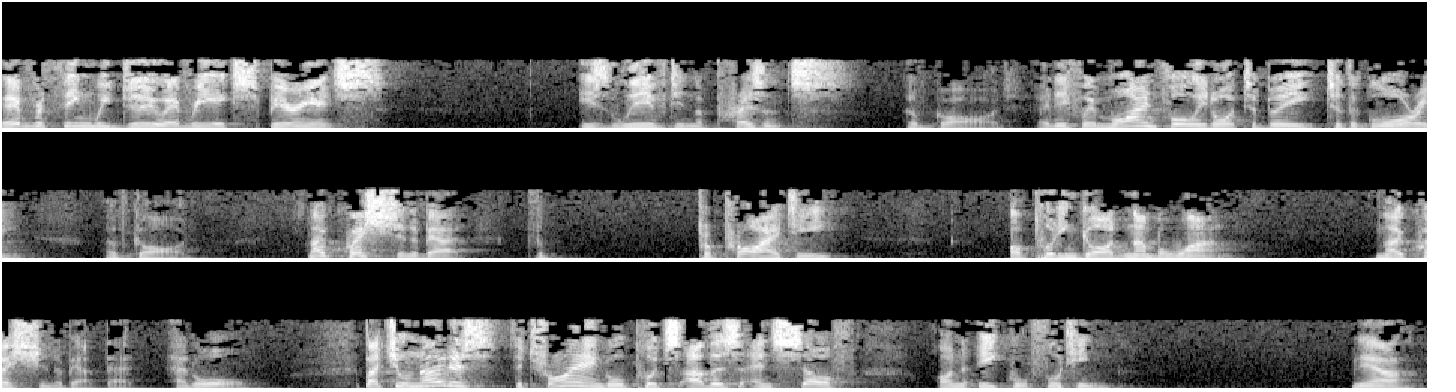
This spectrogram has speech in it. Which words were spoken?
Everything we do, every experience is lived in the presence of God. And if we're mindful, it ought to be to the glory of God. No question about the propriety of putting God number one. No question about that at all. But you'll notice the triangle puts others and self on equal footing now,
